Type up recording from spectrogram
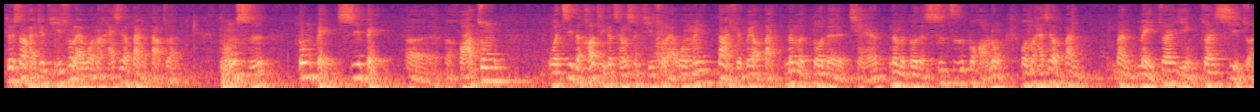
所以上海就提出来，我们还是要办个大专。同时，东北、西北、呃呃华中，我记得好几个城市提出来，我们大学不要办那么多的钱，那么多的师资不好弄，我们还是要办办美专、影专、戏专。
